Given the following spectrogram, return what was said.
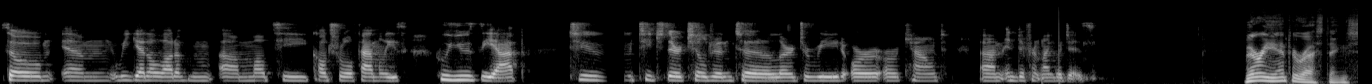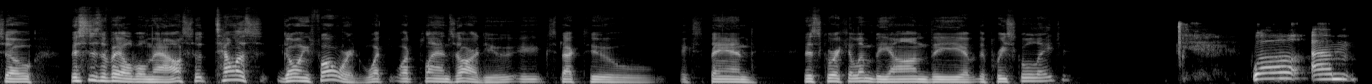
So um, we get a lot of uh, multicultural families who use the app to teach their children to learn to read or, or count um, in different languages. Very interesting. So this is available now. So tell us going forward what, what plans are. Do you expect to expand this curriculum beyond the uh, the preschool ages? Well, um,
